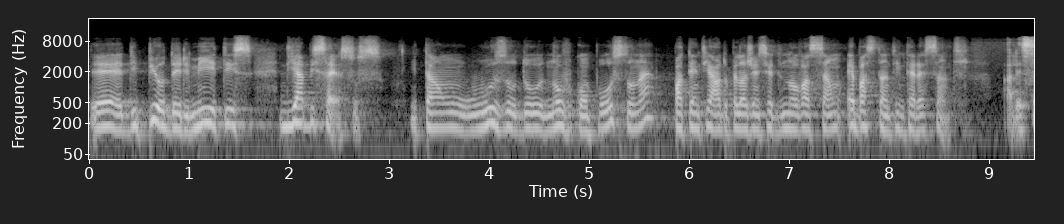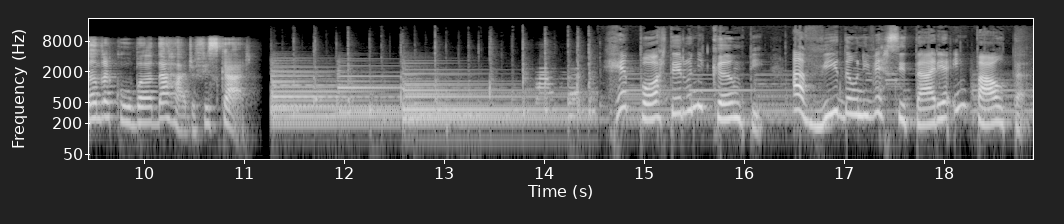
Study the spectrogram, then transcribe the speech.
é, de piodermites, de abscessos. Então, o uso do novo composto, né, patenteado pela Agência de Inovação, é bastante interessante. Alessandra Cuba, da Rádio Fiscar. Repórter Unicamp. A vida universitária em pauta.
